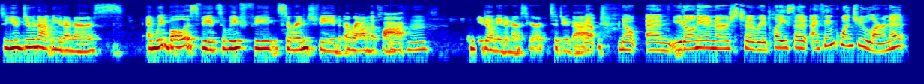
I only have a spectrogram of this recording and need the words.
So you do not need a nurse. And we bolus feed. So we feed syringe feed around the clock. Mm-hmm. And you don't need a nurse here to do that. Yep. Nope. And you don't need a nurse to replace it. I think once you learn it,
